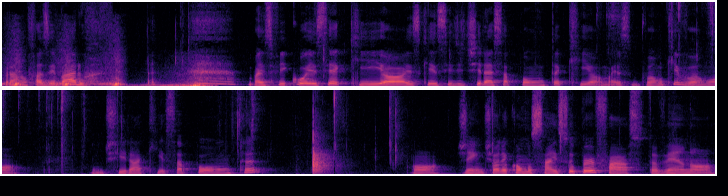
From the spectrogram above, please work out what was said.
pra não fazer barulho. Mas ficou esse aqui, ó. Esqueci de tirar essa ponta aqui, ó. Mas vamos que vamos, ó. Vamos tirar aqui essa ponta. Ó, gente, olha como sai super fácil, tá vendo, ó?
